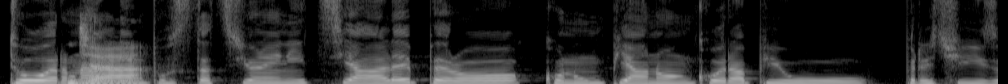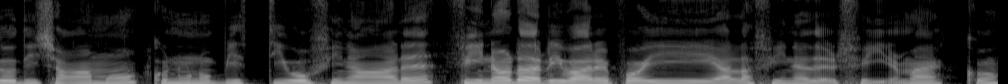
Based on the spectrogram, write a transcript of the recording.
torna Già. all'impostazione iniziale, però con un piano ancora più preciso, diciamo, con un obiettivo finale, fino ad arrivare poi alla fine del film, ecco,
